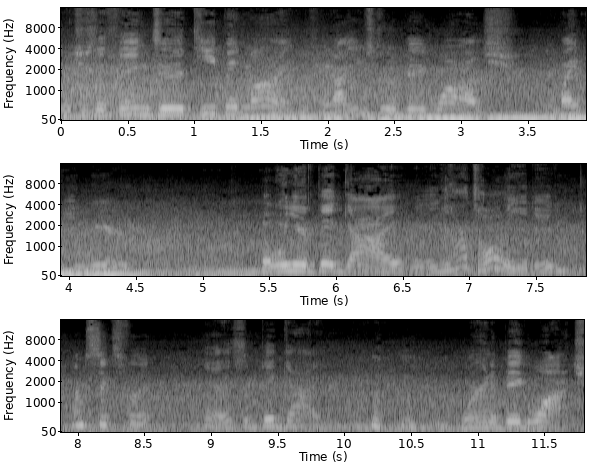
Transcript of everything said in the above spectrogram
which is a thing to keep in mind. If you're not used to a big watch, it might be weird. But when you're a big guy, how tall are you, dude? I'm six foot. Yeah, it's a big guy. wearing a big watch.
